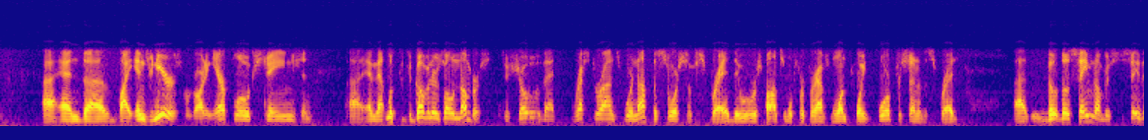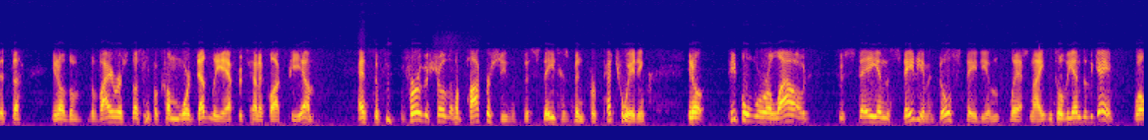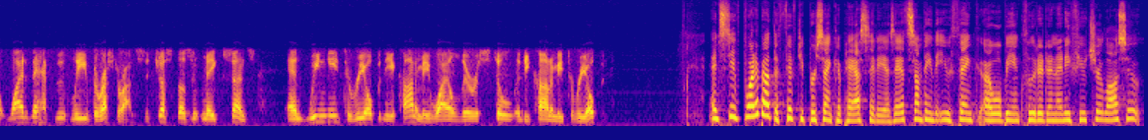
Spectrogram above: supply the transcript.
uh, and uh, by engineers regarding airflow exchange and uh, and that looked at the governor's own numbers to show that restaurants were not the source of spread. They were responsible for perhaps 1.4% of the spread. Uh, th- those same numbers say that the, you know the, the virus doesn't become more deadly after 10 o'clock p.m. And to further show the hypocrisy that the state has been perpetuating, you know, people were allowed to stay in the stadium, in Bills Stadium, last night until the end of the game. Well, why did they have to leave the restaurants? It just doesn't make sense. And we need to reopen the economy while there is still an economy to reopen. And Steve, what about the 50% capacity? Is that something that you think uh, will be included in any future lawsuit?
